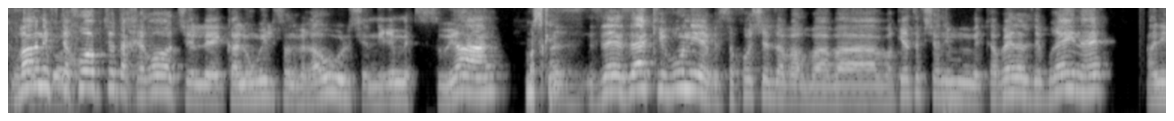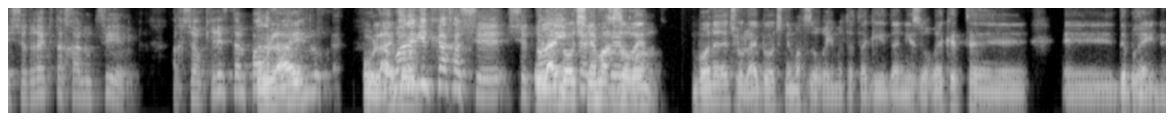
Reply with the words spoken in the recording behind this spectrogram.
כבר נפתחו אופציות אחרות של אה, קלום ווילסון וראול, שנראים מצוין. מסכים. אז זה, זה הכיוון יהיה בסופו של דבר. ב- ב- בכסף שאני מקבל על דה בריינה, אני אשדרג את החלוצים. עכשיו, קריסטל פלאס... אולי- לא- אולי טוב, בוא בעוד- נגיד ככה, ש, שטוני אולי בעוד שני מחזורים. בוא נרד שאולי בעוד שני מחזורים אתה תגיד, אני זורק את אה, אה, דה בריינה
